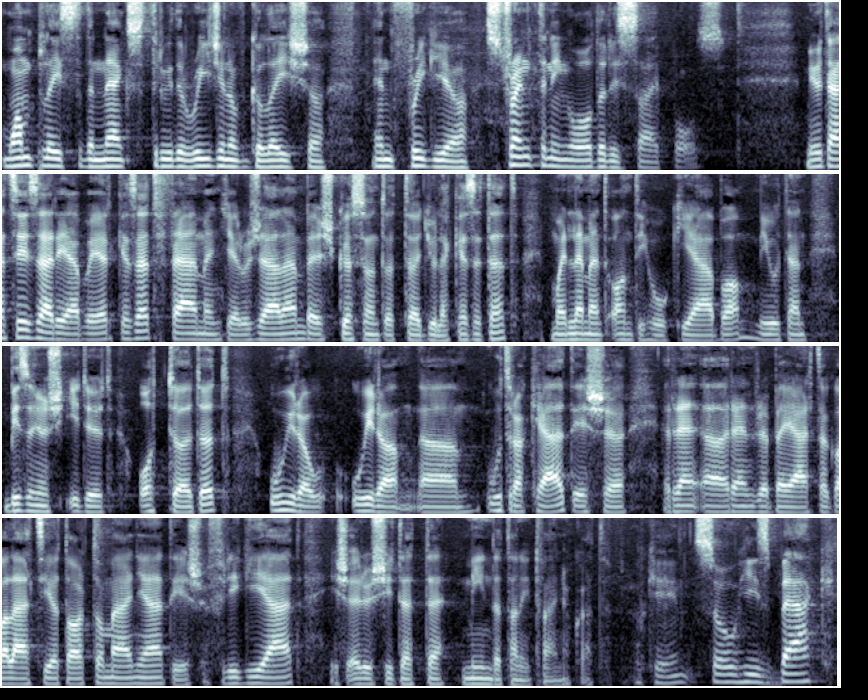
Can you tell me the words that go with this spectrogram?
one place to the next through the region of galatia and phrygia strengthening all the disciples Miután Cézáriába érkezett, felment Jeruzsálembe és köszöntötte a gyülekezetet, majd lement Antihókiába, miután bizonyos időt ott töltött, újra, újra uh, útra kelt, és uh, re, rendre bejárta Galácia tartományát és Frigiát, és erősítette mind a tanítványokat. okay so he's back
